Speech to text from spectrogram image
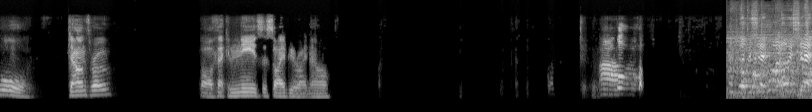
Oh, down throw. Oh, Vec needs the side B right now. Oh. Holy shit! Holy shit!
